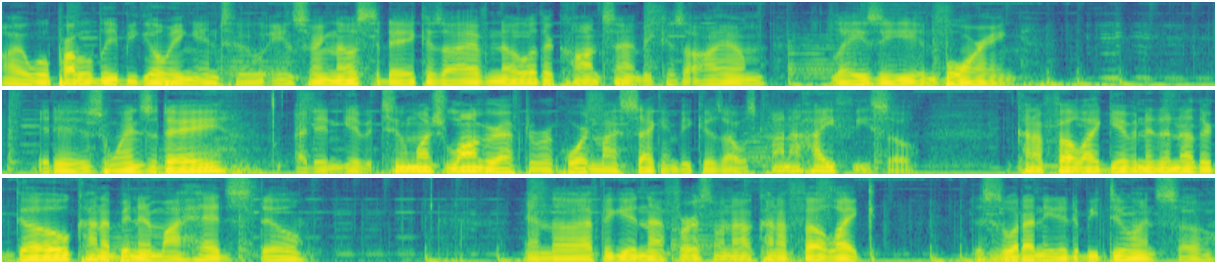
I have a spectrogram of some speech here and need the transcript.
I will probably be going into answering those today because I have no other content because I am lazy and boring. It is Wednesday. I didn't give it too much longer after recording my second because I was kind of hyphy, so kind of felt like giving it another go. Kind of been in my head still. And uh, after getting that first one out, kind of felt like this is what I needed to be doing. So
